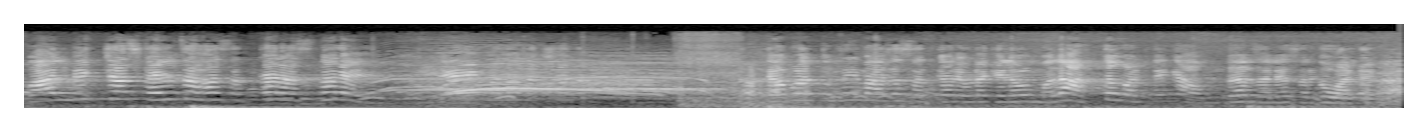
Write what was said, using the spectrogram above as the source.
वाल्मिकच्या स्टाईलचा हा सत्कार असणार आहे. त्यामुळे तुम्ही माझा सत्कार एवढा केल्यावर मला आत्ता वाटते की आमदार झाल्यासारखं वाटायला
